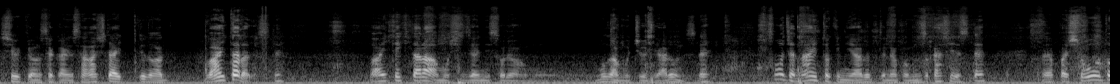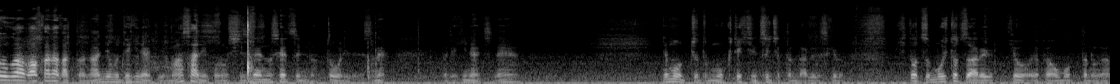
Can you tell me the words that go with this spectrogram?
宗教の世界に探したいっていうのが湧いたらですね。湧いてきたらもう自然にそれはもう無我夢中でやるんですね。そうじゃない時にやるっていうのはやっぱ難しいですね。やっぱり衝動が湧かなかったら何にもできないというまさにこの自然の摂理の通りでですね。できないですね。でもちょっと目的地に着いちゃったんであれですけど一つもう一つあれ今日やっぱり思ったのが、ま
